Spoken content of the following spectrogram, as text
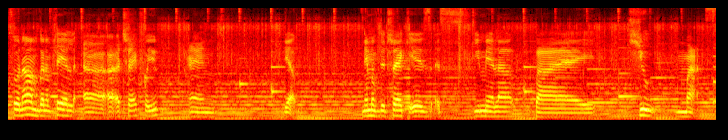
So now I'm gonna play a, track for you, and yeah, name of the track is Stimela by Hugh Masekela.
